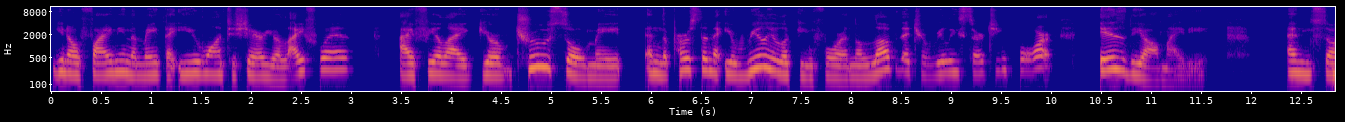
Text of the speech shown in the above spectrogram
you know, finding the mate that you want to share your life with. I feel like your true soulmate and the person that you're really looking for and the love that you're really searching for is the Almighty. And so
